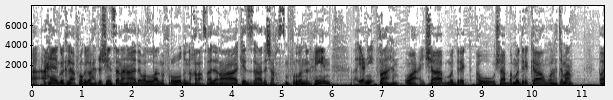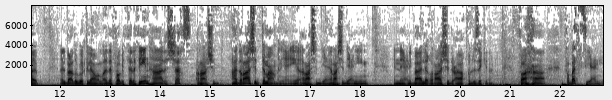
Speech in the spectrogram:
أحيانا يقول لك لا فوق ال 21 سنة هذا والله المفروض إنه خلاص هذا راكز هذا شخص المفروض إنه الحين يعني فاهم واعي شاب مدرك أو شابة مدركة أمورها تمام. طيب البعض يقول لك لا والله إذا فوق ال 30 هذا الشخص راشد. هذا راشد تماما يعني راشد يعني راشد يعني إنه يعني بالغ وراشد وعاقل وزي كذا. ف... فبس يعني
